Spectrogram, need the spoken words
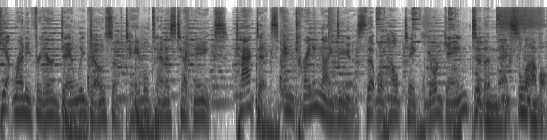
Get ready for your daily dose of table tennis techniques, tactics, and training ideas that will help take your game to the next level.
